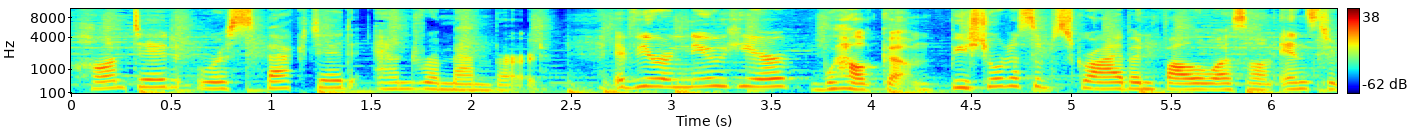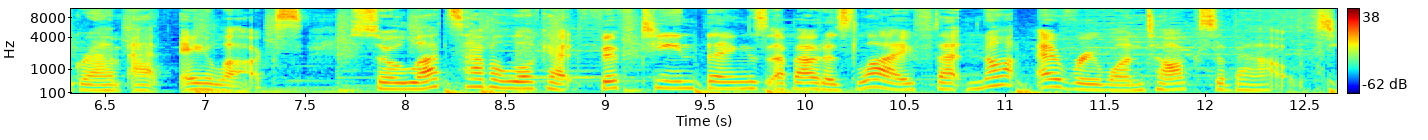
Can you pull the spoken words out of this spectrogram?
haunted, respected, and remembered. If you're new here, welcome. Be sure to subscribe and follow us on Instagram at Alux. So let's have a look at 15 things about his life that not everyone talks about.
